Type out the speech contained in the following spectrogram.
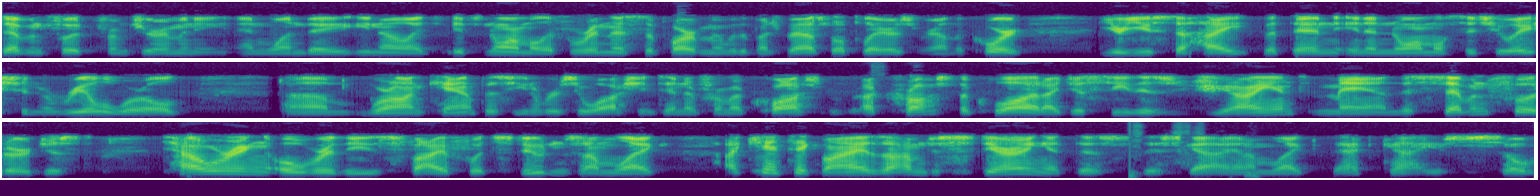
seven foot from Germany. And one day, you know, it's it's normal if we're in this apartment with a bunch of basketball players around the court, you're used to height. But then in a normal situation, the real world, um, we're on campus, University of Washington, and from across across the quad, I just see this giant man, this seven footer, just towering over these five foot students. I'm like I can't take my eyes off. I'm just staring at this this guy, and I'm like, that guy is so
